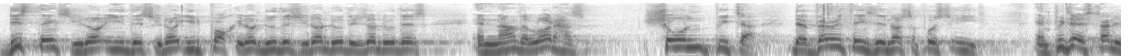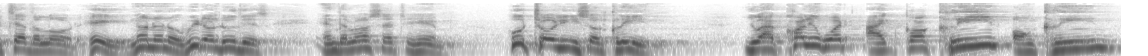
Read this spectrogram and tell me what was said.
These things, you don't eat this, you don't eat pork, you don't do this, you don't do this, you don't do this. And now the Lord has shown Peter the very things he's not supposed to eat. And Peter is trying to tell the Lord, hey, no, no, no, we don't do this. And the Lord said to him, who told you it's unclean? You are calling what I call clean unclean?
